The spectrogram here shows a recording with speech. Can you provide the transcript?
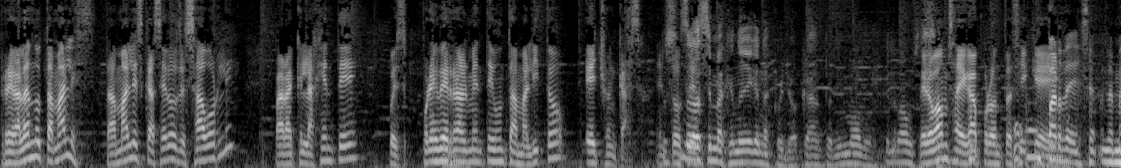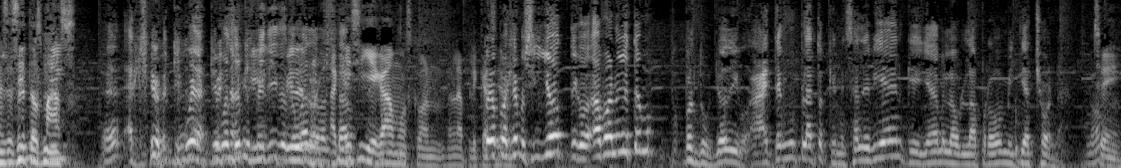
regalando tamales, tamales caseros de Saborly, para que la gente pues pruebe realmente un tamalito hecho en casa. Pues Entonces, lástima que no lleguen a Coyoacán, pero ni modo. ¿Qué le vamos a pero hacer? vamos a llegar pronto, así un que par de, de mesecitos más. ¿Eh? Aquí, aquí voy, aquí voy a hacer mi pedido. aquí sí llegamos con, con la aplicación. Pero, por ejemplo, si yo digo, ah, bueno, yo tengo, pues no, yo digo, ay, tengo un plato que me sale bien, que ya me lo la probó mi tía Chona, ¿no? Sí.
